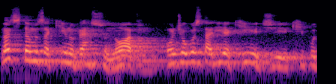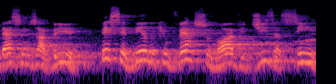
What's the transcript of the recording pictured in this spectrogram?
Nós estamos aqui no verso 9, onde eu gostaria aqui de que pudéssemos abrir, percebendo que o verso 9 diz assim:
